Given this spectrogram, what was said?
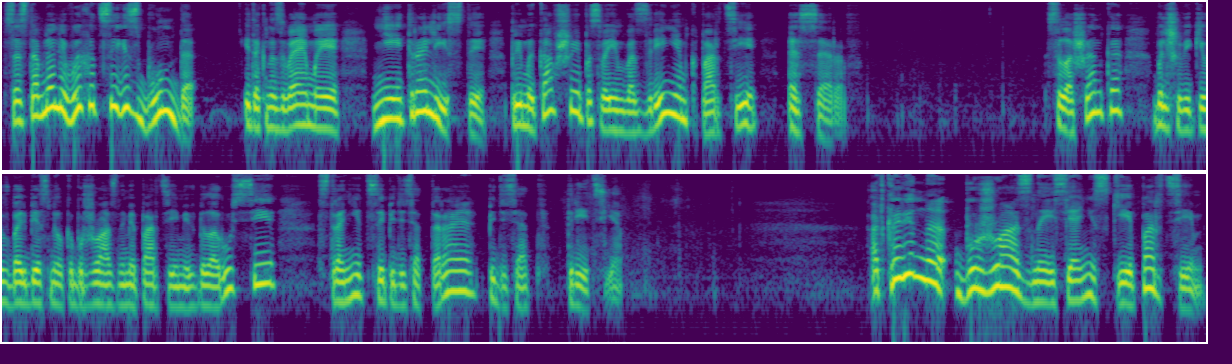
составляли выходцы из бунда и так называемые нейтралисты, примыкавшие по своим воззрениям к партии эсеров. Солошенко, большевики в борьбе с мелкобуржуазными партиями в Белоруссии, страницы 52-53. Откровенно буржуазные сионистские партии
